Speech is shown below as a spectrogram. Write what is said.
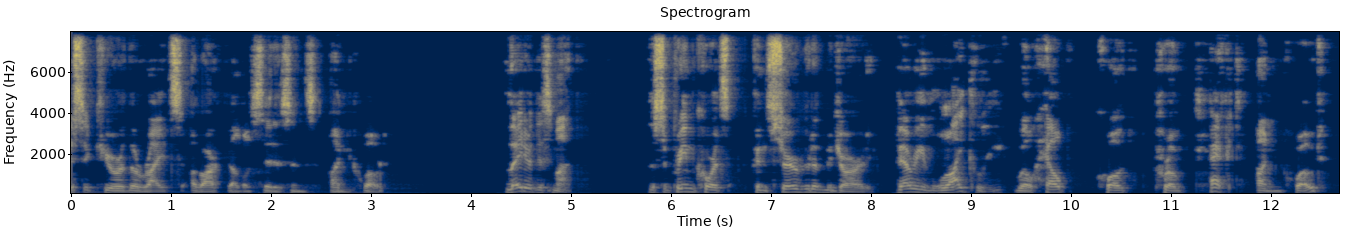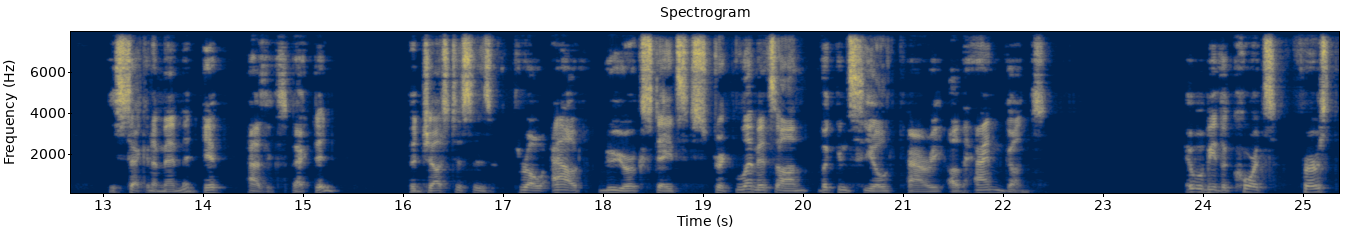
to secure the rights of our fellow citizens, unquote. Later this month, the Supreme Court's conservative majority very likely will help, quote, protect, unquote, the Second Amendment if, as expected, the justices throw out New York State's strict limits on the concealed carry of handguns. It will be the court's first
